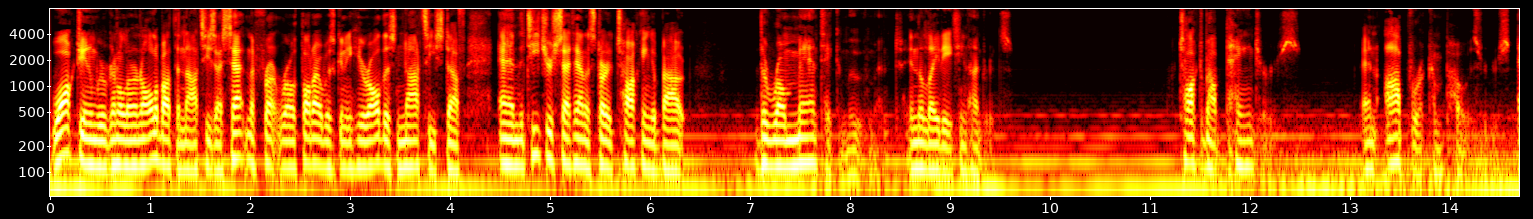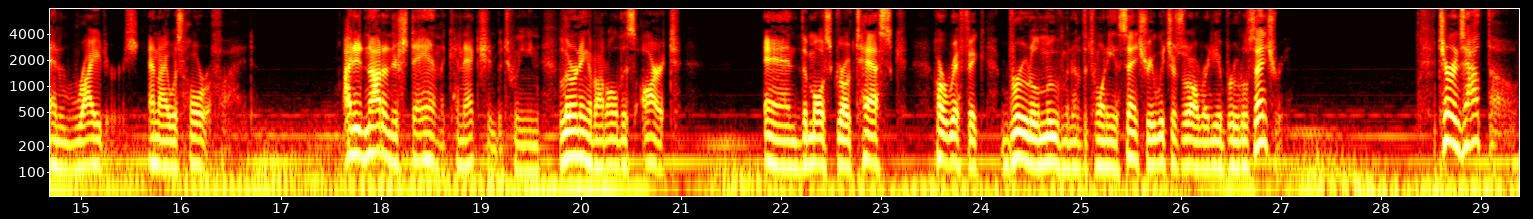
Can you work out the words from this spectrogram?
Walked in, we were going to learn all about the Nazis. I sat in the front row, thought I was going to hear all this Nazi stuff, and the teacher sat down and started talking about the romantic movement in the late 1800s. talked about painters and opera composers and writers, and I was horrified. I did not understand the connection between learning about all this art and the most grotesque, horrific, brutal movement of the 20th century, which was already a brutal century. Turns out, though,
